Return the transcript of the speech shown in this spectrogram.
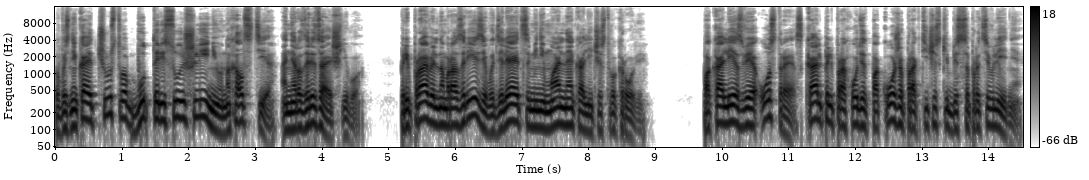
то возникает чувство, будто рисуешь линию на холсте, а не разрезаешь его. При правильном разрезе выделяется минимальное количество крови. Пока лезвие острое, скальпель проходит по коже практически без сопротивления.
